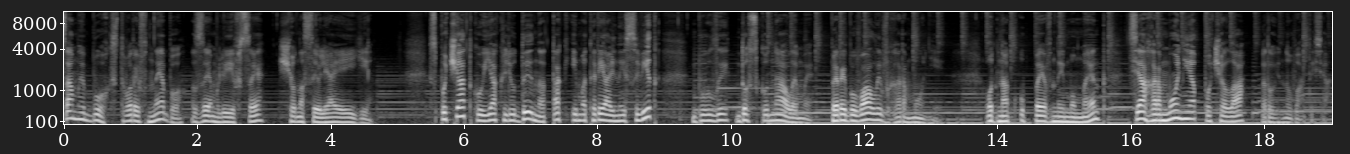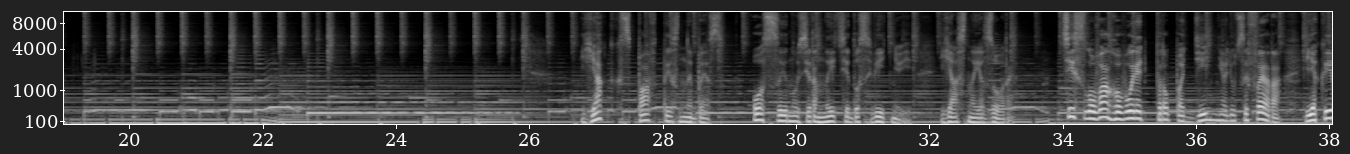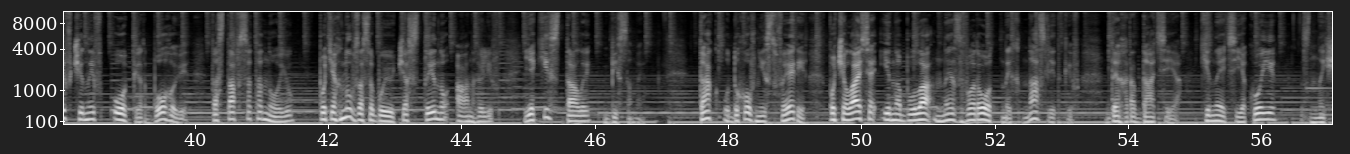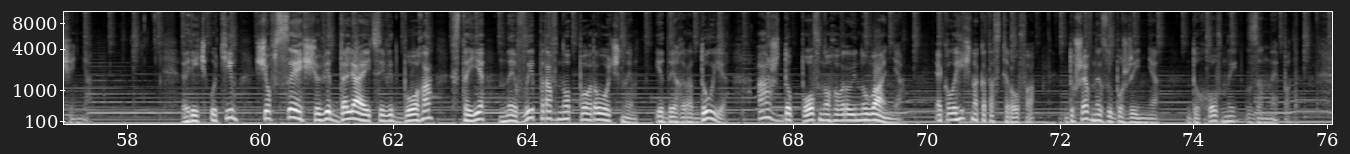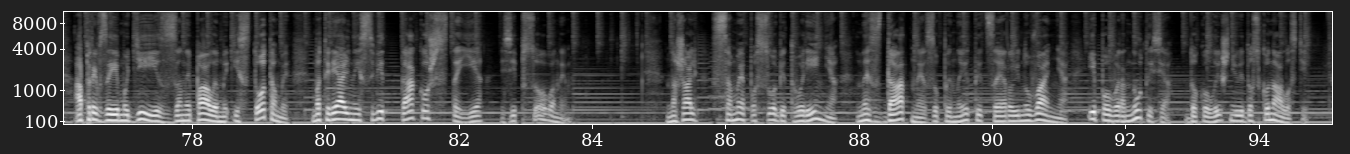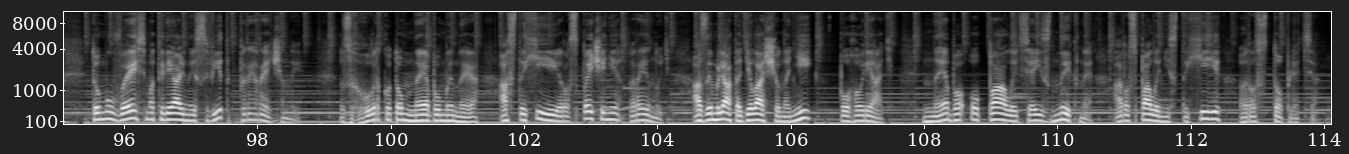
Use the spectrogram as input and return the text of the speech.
Саме Бог створив небо, землю і все, що населяє її. Спочатку як людина, так і матеріальний світ були досконалими, перебували в гармонії. Однак у певний момент ця гармонія почала руйнуватися. Як спав ти з небес, о сину зірниці досвітньої, ясної зоре. Ці слова говорять про падіння Люцифера, який вчинив опір Богові та став сатаною, потягнув за собою частину ангелів, які стали бісами. Так у духовній сфері почалася і набула незворотних наслідків деградація, кінець якої знищення. Річ у тім, що все, що віддаляється від Бога, стає невиправно порочним і деградує аж до повного руйнування, екологічна катастрофа, душевне зубожіння, духовний занепад. А при взаємодії з занепалими істотами матеріальний світ також стає зіпсованим. На жаль, саме по собі творіння не здатне зупинити це руйнування і повернутися до колишньої досконалості. Тому весь матеріальний світ приречений. З гуркотом небо мине, а стихії розпечені ринуть, а земля та діла, що на ній, погорять. Небо опалиться і зникне, а розпалені стихії розтопляться.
